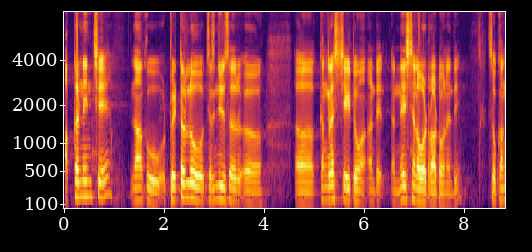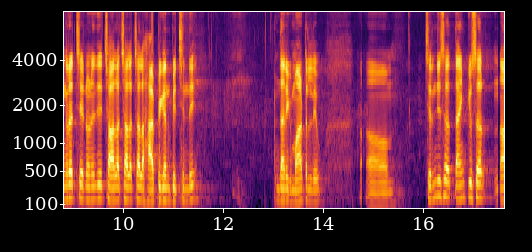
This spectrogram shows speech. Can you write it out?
అక్కడి నుంచే నాకు ట్విట్టర్లో చిరంజీవి సార్ కంగ్రెస్ చేయటం అంటే నేషనల్ అవార్డు రావటం అనేది. సో కంగ్రెస్ చేయడం అనేది చాలా చాలా చాలా హ్యాపీగా అనిపించింది. దానికి మాటలు లేవు. Chiranjeevi sir thank you sir నా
